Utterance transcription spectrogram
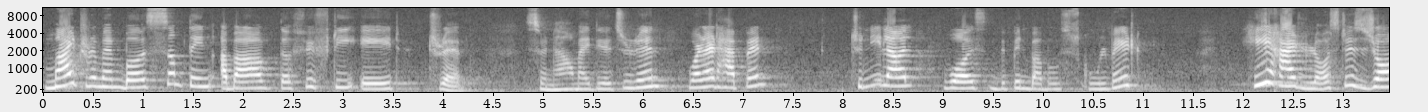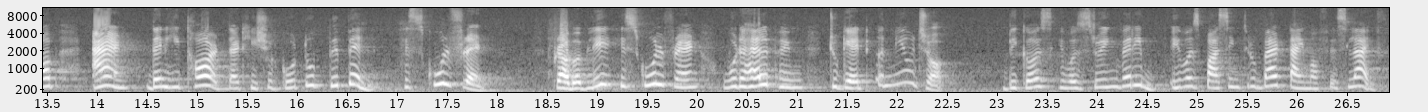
might remember something about the 58 trip. So now my dear children, what had happened? Chunni Lal was Bipin Babu's schoolmate. He had lost his job and then he thought that he should go to Bipin, his school friend. Probably his school friend would help him to get a new job because he was doing very, he was passing through bad time of his life.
